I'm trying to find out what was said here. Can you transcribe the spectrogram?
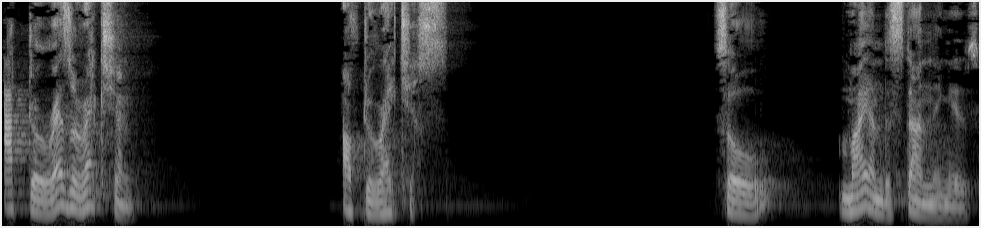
at the resurrection of the righteous. So my understanding is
